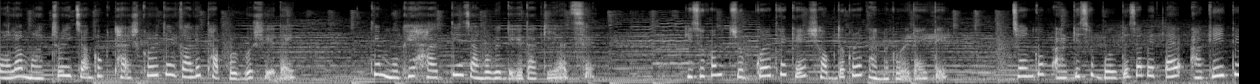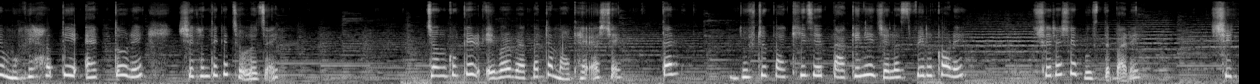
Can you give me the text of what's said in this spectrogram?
বলা মাত্রই চাঙ্কুক ঠাস করে তার গালে থাপ্পড় বসিয়ে দেয়। তে মুখে হাত দিয়ে চাঙ্কুকের দিকে তাকিয়ে আছে। কিছুক্ষণ চুপ করে থেকে শব্দ করে কান্না করে দেয় তে। চাঙ্কুক আর কিছু বলতে যাবে তার আগেই তে মুখে হাত দিয়ে এক দৌড়ে সেখান থেকে চলে যায়। চাঙ্কুকের এবার ব্যাপারটা মাথায় আসে। তার দুষ্টু পাখি যে তাকে নিয়ে জেলাস ফিল করে, সেটা সে বুঝতে পারে। শিট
